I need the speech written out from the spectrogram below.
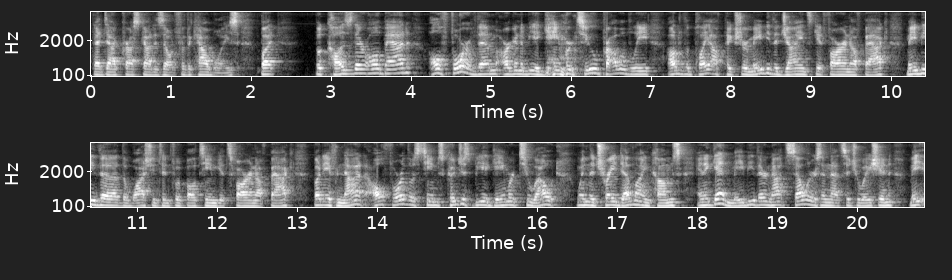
that Dak Prescott is out for the Cowboys. But because they're all bad, all four of them are going to be a game or two probably out of the playoff picture. Maybe the Giants get far enough back. Maybe the, the Washington football team gets far enough back. But if not, all four of those teams could just be a game or two out when the trade deadline comes. And again, maybe they're not sellers in that situation. May,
